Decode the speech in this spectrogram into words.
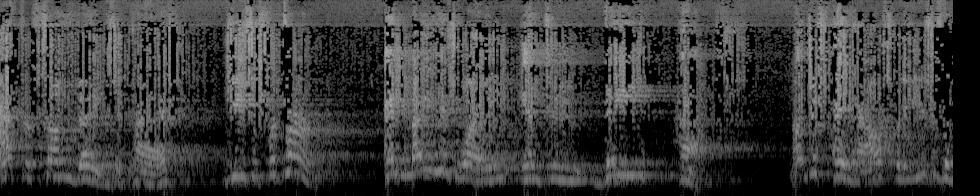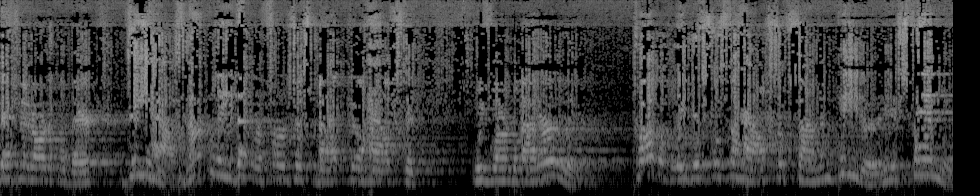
after some days had passed, Jesus returned. And he made his way into the house. Not just a house, but he uses a definite article there, the house. And I believe that refers us back to a house that we've learned about earlier. Probably this was the house of Simon Peter and his family.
